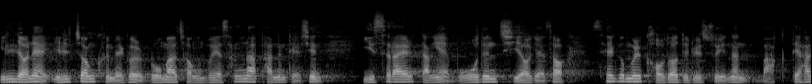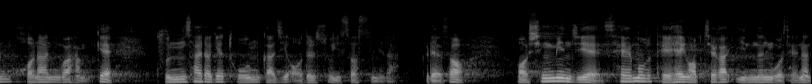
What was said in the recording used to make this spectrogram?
1년에 일정 금액을 로마 정부에 상납하는 대신 이스라엘 땅의 모든 지역에서 세금을 거둬들일 수 있는 막대한 권한과 함께 군사력의 도움까지 얻을 수 있었습니다. 그래서 어, 식민지에 세무 대행 업체가 있는 곳에는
